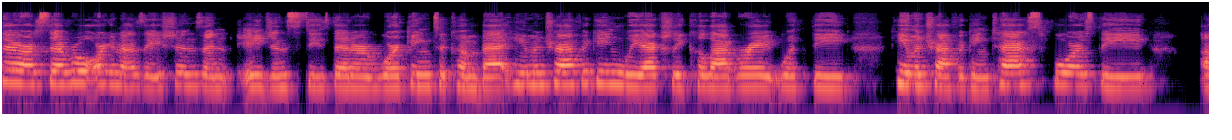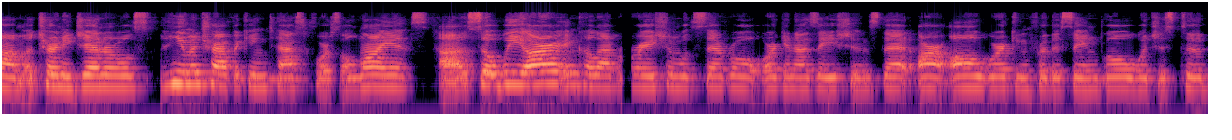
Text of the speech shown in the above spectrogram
There are several organizations and agencies that are working to combat human trafficking. We actually collaborate with the Human Trafficking Task Force, the um, Attorney General's Human Trafficking Task Force Alliance. Uh, so we are in collaboration with several organizations that are all working for the same goal, which is to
